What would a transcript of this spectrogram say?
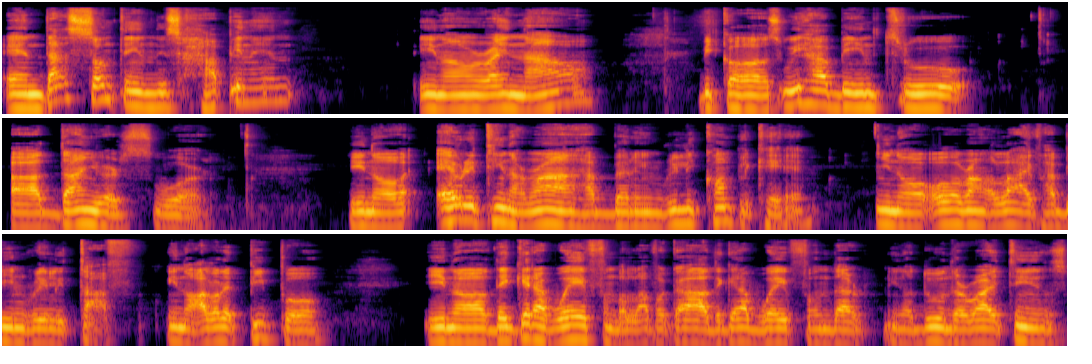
And that's something is happening, you know, right now because we have been through a dangerous world. You know, everything around have been really complicated. You know, all around our life have been really tough you know a lot of people you know they get away from the love of god. They get away from that you know doing the right things.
